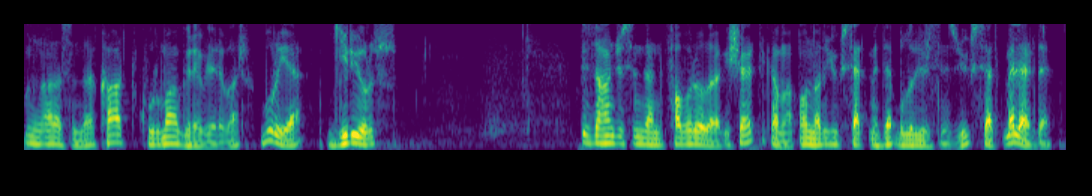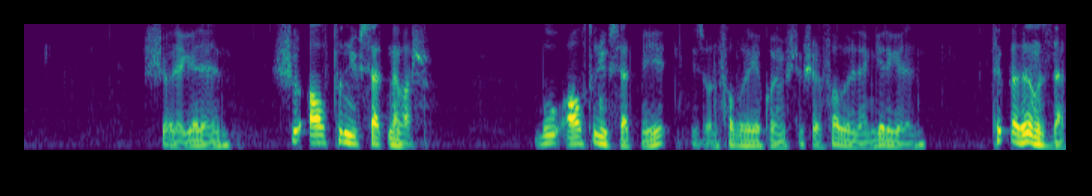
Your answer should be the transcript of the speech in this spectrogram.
bunun arasında kart kurma görevleri var. Buraya giriyoruz. Biz daha öncesinden favori olarak işaretledik ama onları yükseltmede bulabilirsiniz. Yükseltmelerde şöyle gelelim. Şu altın yükseltme var. Bu altın yükseltmeyi biz onu favoriye koymuştuk. Şöyle favoriden geri gelelim. Tıkladığımızda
